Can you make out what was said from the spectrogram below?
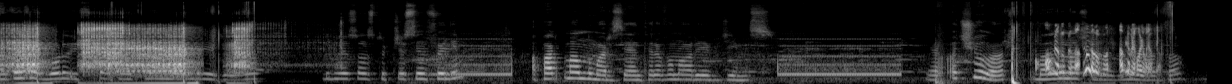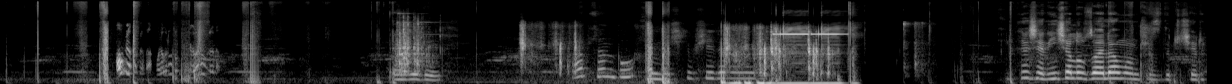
Arkadaşlar bu arada üstte apartman numarası yazıyor. Bilmiyorsanız Türkçesini söyleyeyim. Apartman numarası yani telefonu arayabileceğimiz. Ya açıyorlar. Bazen açmıyorlar da. Evde değil. Abi sen doğrusun. Başka bir şey demiyorum. Arkadaşlar inşallah uzaylı almamışızdır içeri.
